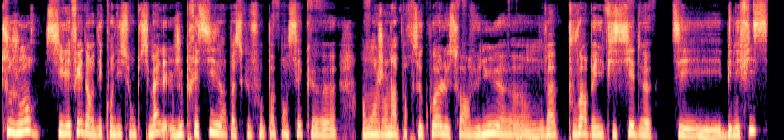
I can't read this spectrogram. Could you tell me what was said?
toujours s'il est fait dans des conditions optimales. Je précise hein, parce qu'il faut pas penser que en mangeant n'importe quoi le soir venu, euh, on va pouvoir bénéficier de ces bénéfices.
